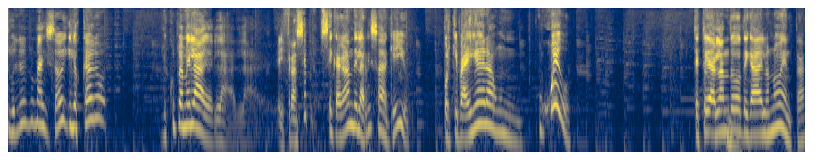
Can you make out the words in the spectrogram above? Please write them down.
normalizado. Y los cabros, discúlpame el francés, pero se cagaban de la risa de aquello. Porque para ellos era un juego. Te estoy hablando de cada de los 90,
